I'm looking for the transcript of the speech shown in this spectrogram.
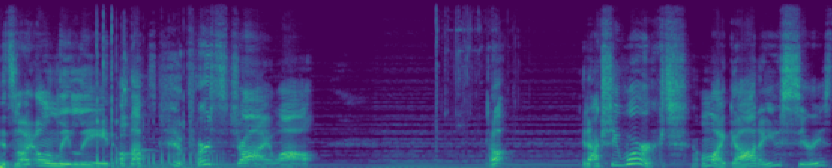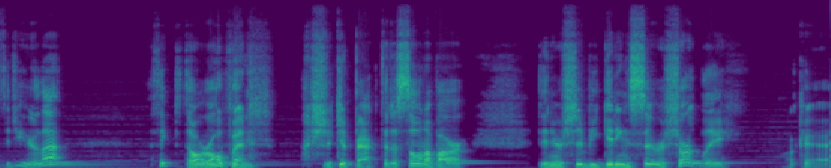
it's my only lead. Oh, that's first try, wow. Oh, it actually worked! Oh my god, are you serious? Did you hear that? I think the door opened. I should get back to the soda bar. Dinner should be getting served shortly. Okay.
